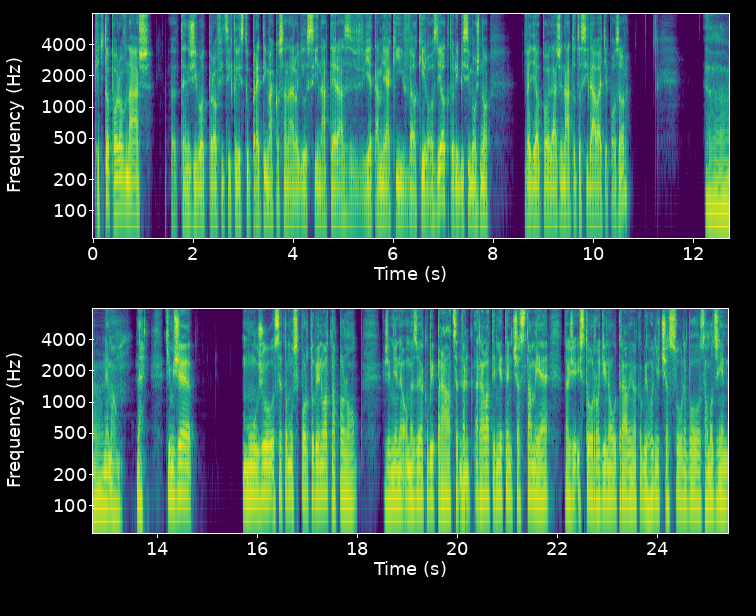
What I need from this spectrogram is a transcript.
keď to porovnáš, eh, ten život proficyklistu predtým, ako sa narodil syna, teraz je tam nejaký veľký rozdiel, ktorý by si možno vedel povedať, že na toto si dávajte pozor? Uh, nemám. Ne. Tím, že můžu se tomu sportu věnovat naplno, že mě neomezuje jakoby práce, mm-hmm. tak relativně ten čas tam je, takže i s tou rodinou trávím jakoby hodně času, nebo samozřejmě,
